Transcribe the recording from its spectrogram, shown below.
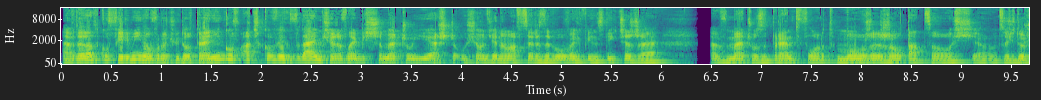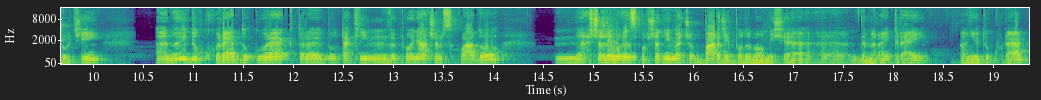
E, W dodatku Firmino wrócił do treningów, aczkolwiek wydaje mi się, że w najbliższym meczu jeszcze usiądzie na ławce rezerwowych, więc liczę, że w meczu z Brentford może Żota coś, e, coś dorzuci. E, No i Dukure, Dukure, który był takim wypełniaczem składu. Mm, Szczerze mówiąc, w poprzednim meczu bardziej podobał mi się e, Demarai Gray, a nie Dukure.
